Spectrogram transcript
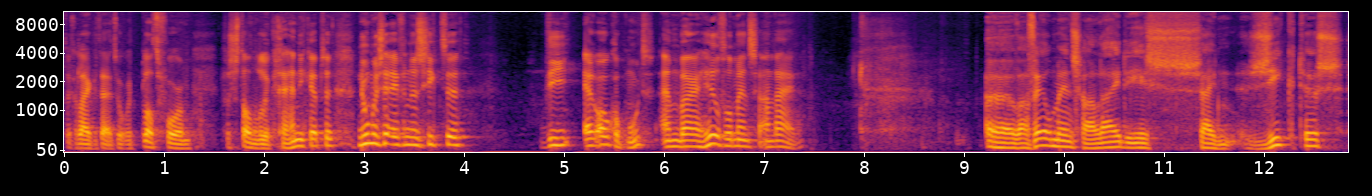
tegelijkertijd ook het platform verstandelijk gehandicapten. Noem eens even een ziekte die er ook op moet... en waar heel veel mensen aan lijden. Uh, waar veel mensen aan lijden is, zijn ziektes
